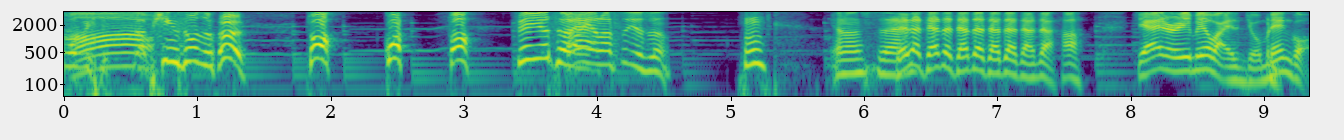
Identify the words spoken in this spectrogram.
我跟你说，凭什么是哼？说滚走。所以有时候杨老师就是，哼。杨老师，站着站着站着站着站着哈，今天这儿也没有外人，就我们两个，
